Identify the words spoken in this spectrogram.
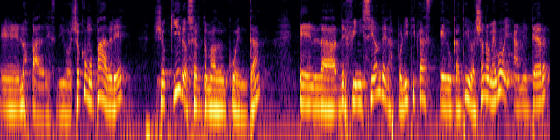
eh, los padres, digo, yo como padre, yo quiero ser tomado en cuenta, en la definición de las políticas educativas. Yo no me voy a meter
